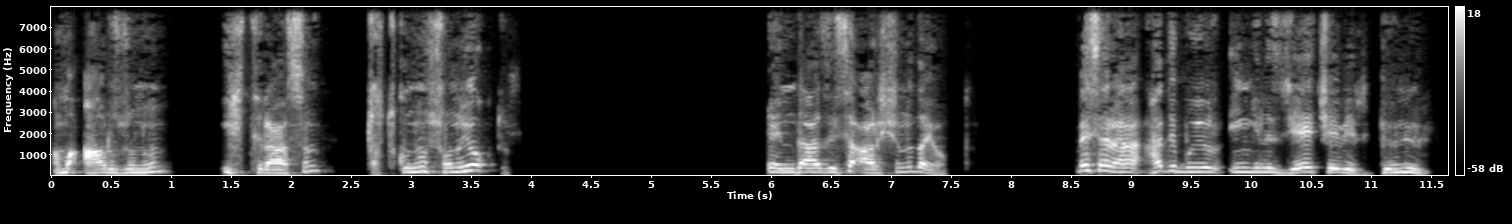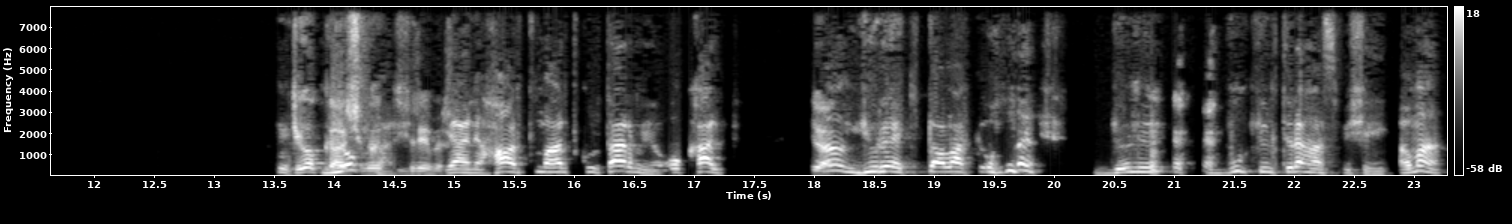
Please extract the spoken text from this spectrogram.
Ama arzunun, ihtirasın, tutkunun sonu yoktur. Endazesi arşını da yoktur. Mesela hadi buyur İngilizceye çevir. Gönül. Yok karşılığı Yok karşılığı. Yani heart mart kurtarmıyor. O kalp. Yok. Yürek, dalak onlar gönül bu kültüre has bir şey. Ama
